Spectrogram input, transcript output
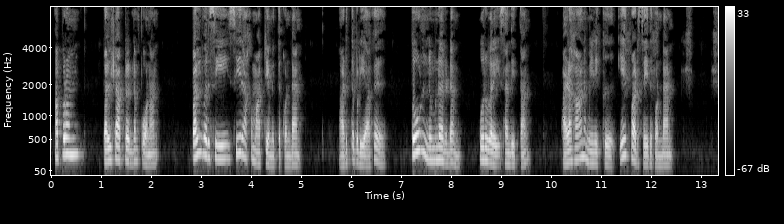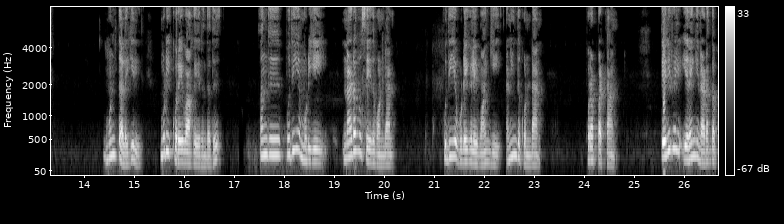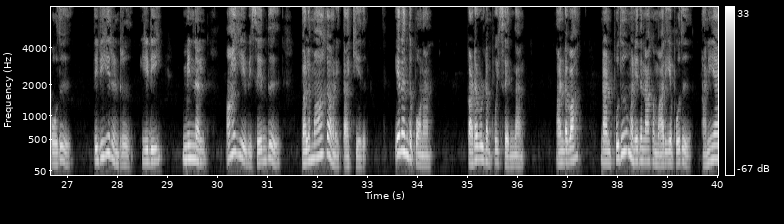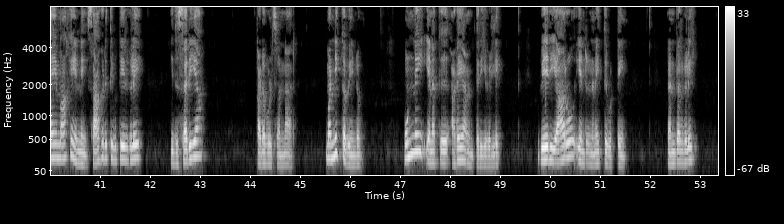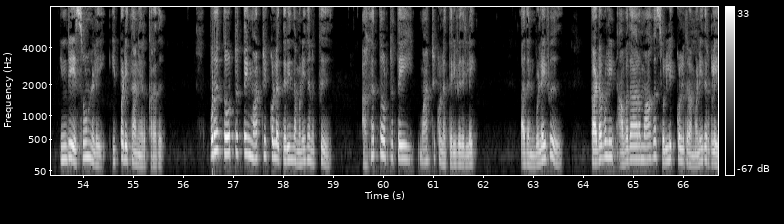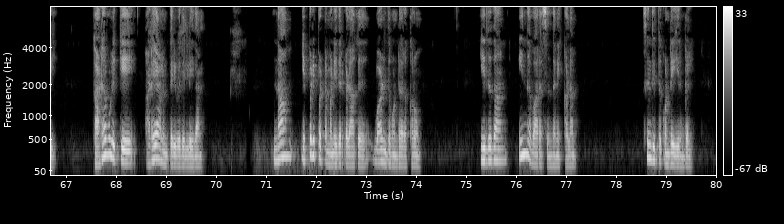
அப்புறம் பல் டாக்டரிடம் போனான். பல் வரிசையை சீராக மாற்றியமைத்துக் கொண்டான். அடுத்தபடியாக தோல் நிபுணரிடம் ஒருவரை சந்தித்தான். அழகான மீனுக்கு ஏற்பாடு செய்து கொண்டான். முன்தலையில் முடி குறைவாக இருந்தது. அங்கு புதிய முடியை நடவு செய்து கொண்டான். புதிய உடைகளை வாங்கி அணிந்து கொண்டான். புறப்பட்டான். தெருவில் இறங்கி நடந்தபோது திடீரென்று இடி மின்னல் ஆகியவை சேர்ந்து பலமாக அவனை தாக்கியது. இறந்து போனான். கடவுளிடம் போய் சேர்ந்தான். ஆண்டவா நான் புது மனிதனாக மாறியபோது அநியாயமாக என்னை சாகடித்து விட்டீர்களே இது சரியா? கடவுள் சொன்னார் மன்னிக்க வேண்டும். உன்னை எனக்கு அடையாளம் தெரியவில்லை. வேறு யாரோ என்று நினைத்து விட்டேன். நண்பர்களே இன்றைய சூழ்நிலை இப்படித்தான் இருக்கிறது. புறத்தோற்றத்தை மாற்றிக்கொள்ள தெரிந்த மனிதனுக்கு அகத்தோற்றத்தை மாற்றிக்கொள்ள தெரிவதில்லை. அதன் விளைவு கடவுளின் அவதாரமாக சொல்லிக் கொள்கிற மனிதர்களை கடவுளுக்கே அடையாளம் தெரிவதில்லைதான். நாம் எப்படிப்பட்ட மனிதர்களாக வாழ்ந்து கொண்டிருக்கிறோம்? இதுதான் இந்த வார சிந்தனைக்களம். சிந்தித்துக் கொண்டே இருங்கள்.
